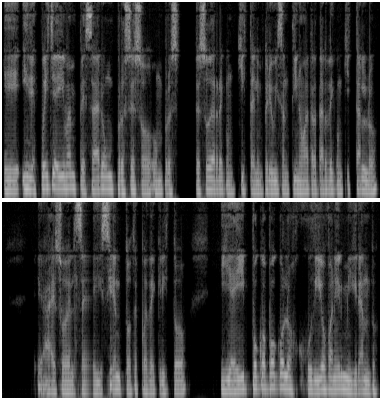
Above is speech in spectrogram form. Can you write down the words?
Eh, y después ya iba a empezar un proceso, un proceso de reconquista. El imperio bizantino va a tratar de conquistarlo eh, a eso del 600 después de Cristo, y ahí poco a poco los judíos van a ir migrando,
